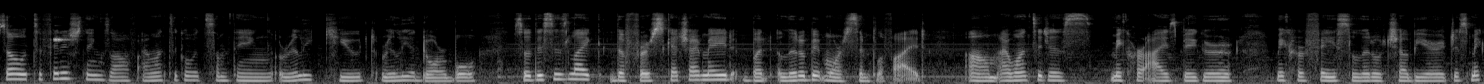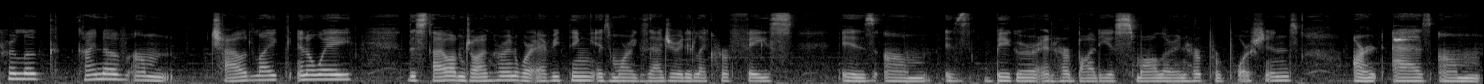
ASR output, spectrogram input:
So to finish things off, I want to go with something really cute, really adorable. So this is like the first sketch I made, but a little bit more simplified. Um, I want to just make her eyes bigger, make her face a little chubbier, just make her look kind of um, childlike in a way. The style I'm drawing her in where everything is more exaggerated, like her face is um is bigger and her body is smaller and her proportions aren't as um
